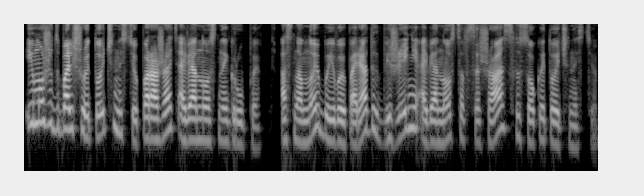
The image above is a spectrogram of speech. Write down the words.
и может с большой точностью поражать авианосные группы основной боевой порядок движения авианосцев США с высокой точностью.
